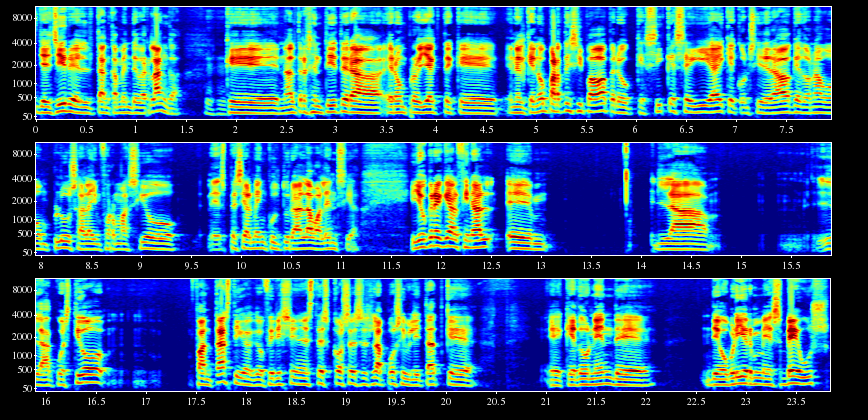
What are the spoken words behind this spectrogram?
llegir el tancament de Berlanga, uh -huh. que en altre sentit era, era un projecte que, en el que no participava però que sí que seguia i que considerava que donava un plus a la informació especialment cultural a València. I jo crec que al final eh, la, la qüestió fantàstica que ofereixen aquestes coses és la possibilitat que, eh, que donen de, d'obrir més veus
